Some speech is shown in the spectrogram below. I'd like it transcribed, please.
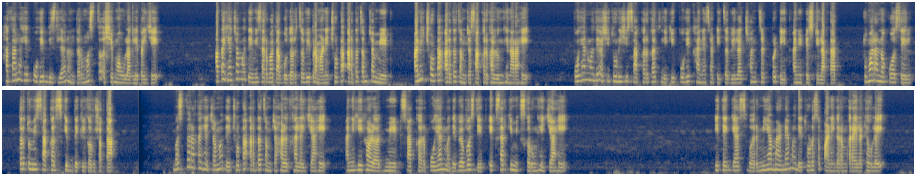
हाताला हे पोहे भिजल्यानंतर मस्त असे मऊ लागले पाहिजे. आता ह्याच्यामध्ये मी सर्वात अगोदर चवीप्रमाणे छोटा अर्धा चमचा मीठ आणि छोटा अर्धा चमचा साखर घालून घेणार आहे. पोह्यांमध्ये अशी थोडीशी साखर घातली की पोहे खाण्यासाठी चवीला छान चटपटीत आणि टेस्टी लागतात. तुम्हाला नको असेल तर तुम्ही साखर स्किप देखील करू शकता. बस तर आता ह्याच्यामध्ये छोटा अर्धा चमचा हळद घालायची आहे आणि ही हळद मीठ साखर पोह्यांमध्ये व्यवस्थित एकसारखी मिक्स करून घ्यायची आहे. इथे गॅसवर मी ह्या भांड्यामध्ये थोडंसं पाणी गरम करायला ठेवलंय.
